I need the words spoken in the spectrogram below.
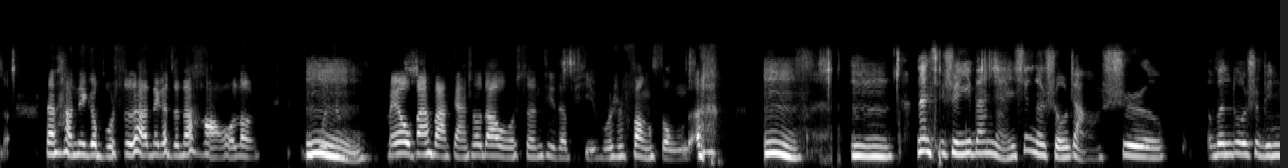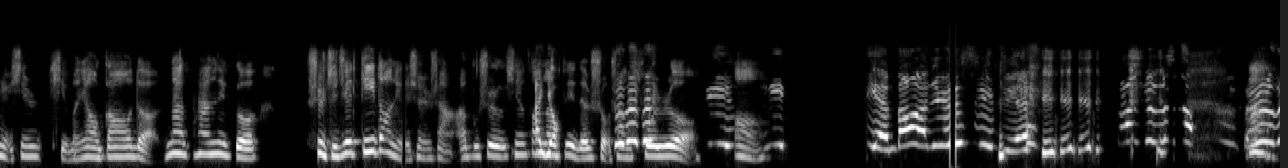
的，但它那个不是，它那个真的好冷，嗯没有办法感受到我身体的皮肤是放松的。嗯嗯，那其实一般男性的手掌是温度是比女性体温要高的，那他那个是直接滴到你身上，而不是先放到有自己的手上搓热。嗯点到了这个细节 就是在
